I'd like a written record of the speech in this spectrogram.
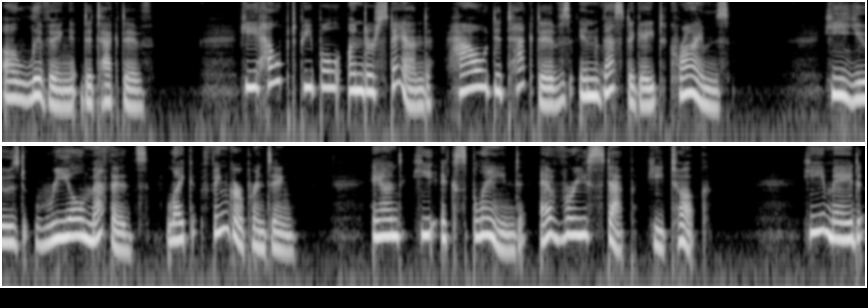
a living detective. He helped people understand how detectives investigate crimes. He used real methods like fingerprinting and he explained every step he took. He made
